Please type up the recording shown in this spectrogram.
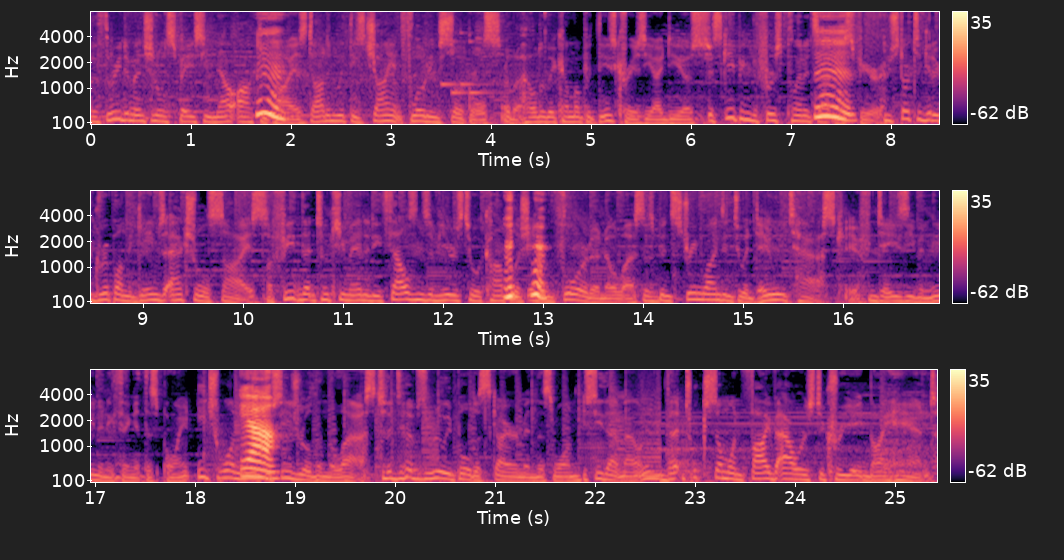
The three-dimensional space you now occupy hmm. is dotted with these giant floating circles. How the hell do they come up with these crazy ideas? Escaping the first planet's hmm. atmosphere, you start to get a grip on the game's actual size. A feat that took humanity thousands of years to accomplish in Florida, no less, has been streamlined into a daily task. If days even mean anything at this point. Each one yeah. more procedural than the last. The devs really pulled a Skyrim in this one. You see that mountain? That took someone five hours to create by hand.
